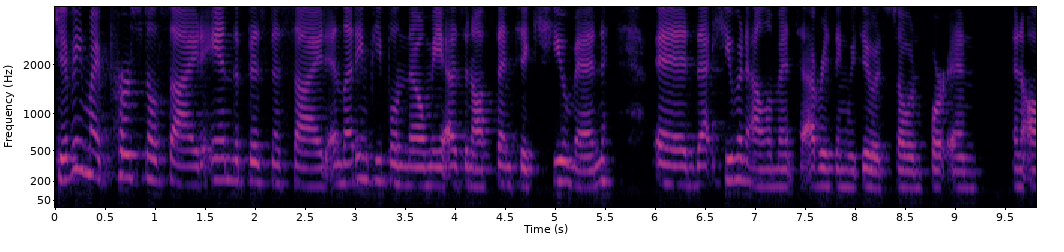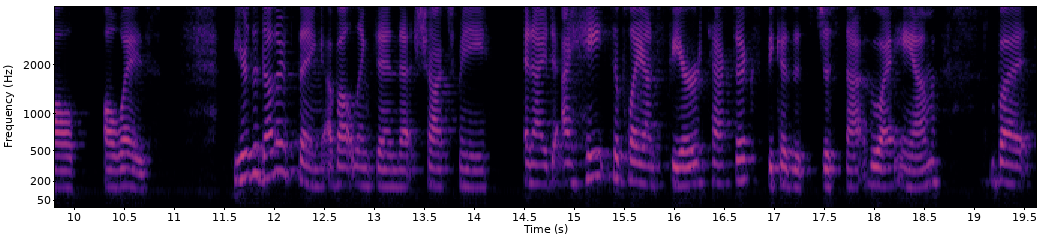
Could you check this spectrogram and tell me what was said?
giving my personal side and the business side and letting people know me as an authentic human. And that human element to everything we do is so important in all, all ways. Here's another thing about LinkedIn that shocked me. And I, I hate to play on fear tactics because it's just not who I am. But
